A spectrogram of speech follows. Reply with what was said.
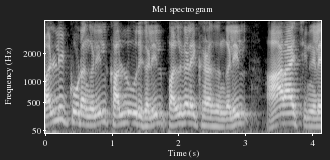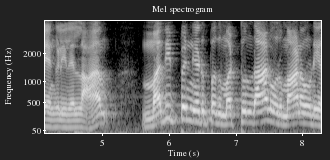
பள்ளிக்கூடங்களில் கல்லூரிகளில் பல்கலைக்கழகங்களில் ஆராய்ச்சி நிலையங்களில் எல்லாம் மதிப்பெண் எடுப்பது மட்டும்தான் ஒரு மாணவனுடைய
